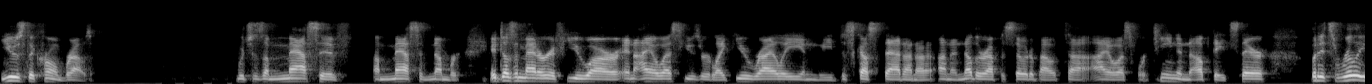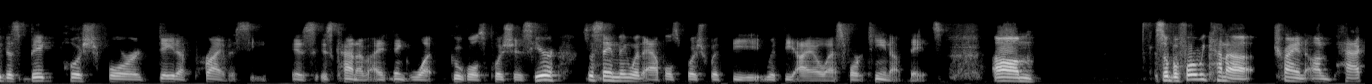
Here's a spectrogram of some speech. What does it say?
use the Chrome browser, which is a massive, a massive number. It doesn't matter if you are an iOS user like you, Riley, and we discussed that on, a, on another episode about uh, iOS 14 and the updates there. But it's really this big push for data privacy is, is kind of I think what Google's push is here. It's the same thing with Apple's push with the with the iOS 14 updates. Um, so before we kind of try and unpack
